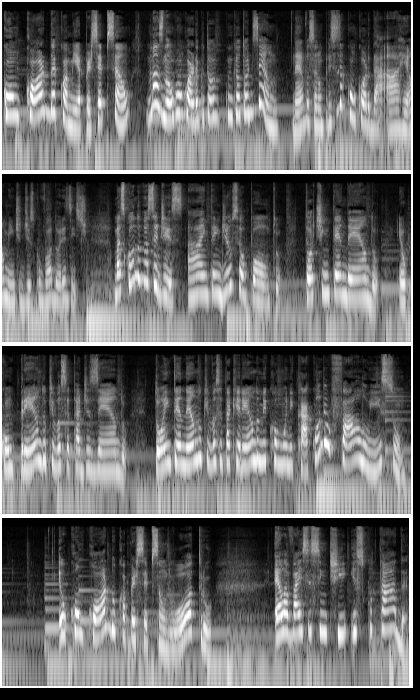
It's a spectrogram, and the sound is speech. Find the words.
concorda com a minha percepção, mas não concorda com, com o que eu estou dizendo, né? Você não precisa concordar. Ah, realmente, disco voador existe. Mas quando você diz, ah, entendi o seu ponto, tô te entendendo, eu compreendo o que você está dizendo, tô entendendo o que você está querendo me comunicar. Quando eu falo isso, eu concordo com a percepção do outro, ela vai se sentir escutada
